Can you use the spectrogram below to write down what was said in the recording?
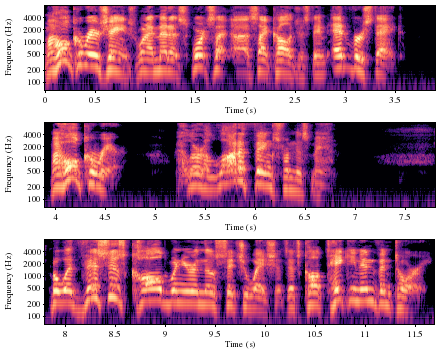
My whole career changed when I met a sports uh, psychologist named Ed Versteeg. My whole career. I learned a lot of things from this man. But what this is called when you're in those situations, it's called taking inventory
